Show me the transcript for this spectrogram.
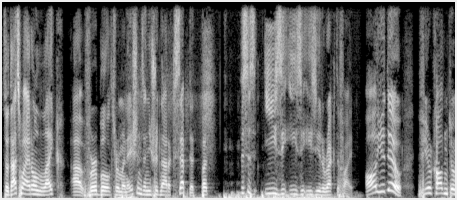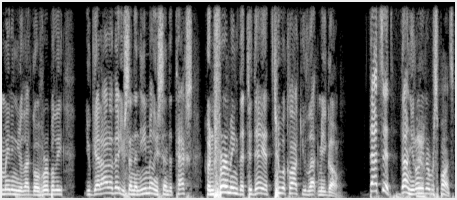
So that's why I don't like uh, verbal terminations, and you should not accept it. But this is easy, easy, easy to rectify. All you do, if you're called into a meeting, you let go verbally, you get out of there, you send an email, you send a text confirming that today at 2 o'clock you let me go. That's it. Done. You don't yeah. need a response.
